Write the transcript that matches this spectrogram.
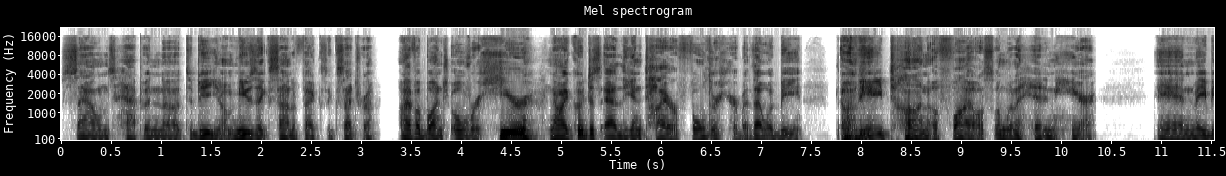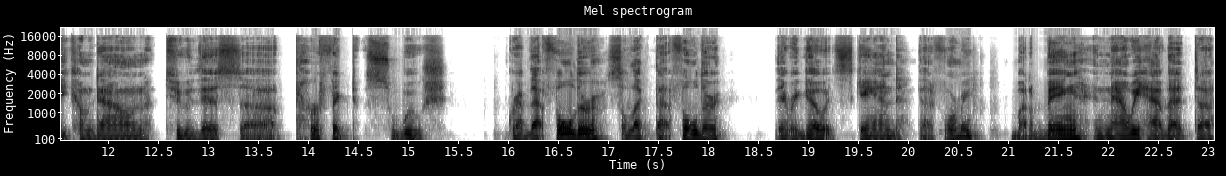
sounds happen uh, to be, you know, music, sound effects, etc. I have a bunch over here. Now I could just add the entire folder here, but that would be that would be a ton of files. So I'm going to head in here and maybe come down to this uh, perfect swoosh grab that folder, select that folder. There we go. It scanned that for me. Bada bing. And now we have that, uh,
